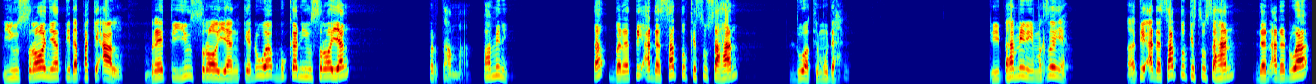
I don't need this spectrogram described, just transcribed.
yusronya tidak pakai al berarti yusro yang kedua bukan yusro yang pertama paham ini Nah, berarti ada satu kesusahan, dua kemudahan. Dipahami ini maksudnya? Berarti ada satu kesusahan dan ada dua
